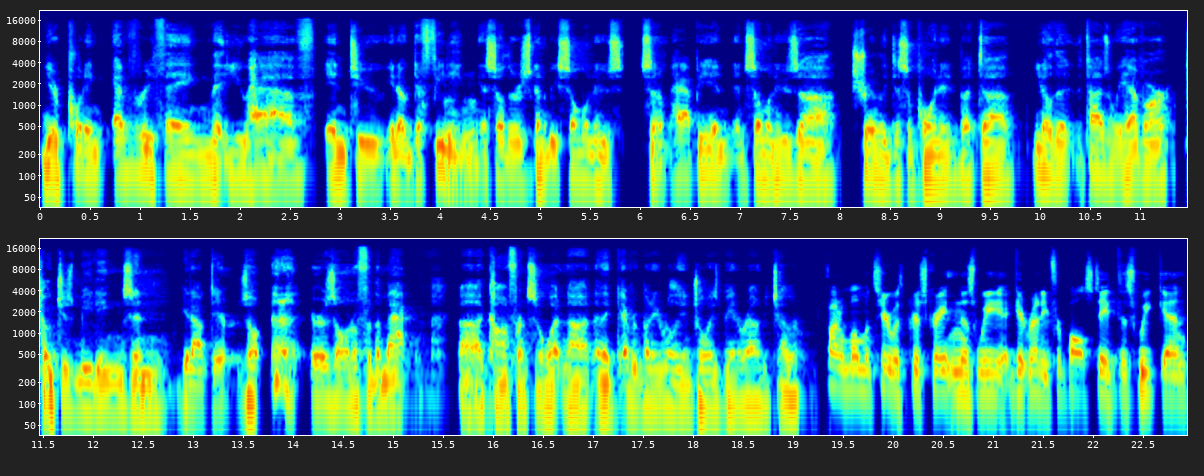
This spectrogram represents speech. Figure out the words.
you're putting everything that you have into, you know, defeating. Mm-hmm. And so there's going to be someone who's some happy and, and someone who's uh, extremely disappointed. But, uh, you know, the, the times when we have our coaches meetings and get out to Arizona, Arizona for the MAC uh, conference and whatnot, I think everybody really enjoys being around each other final moments here with Chris Creighton as we get ready for Ball State this weekend.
